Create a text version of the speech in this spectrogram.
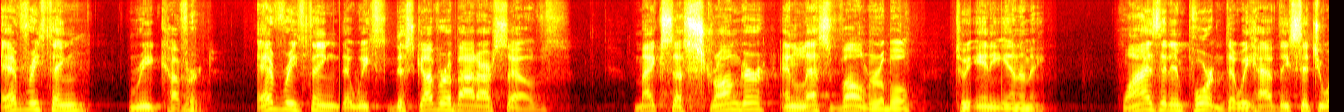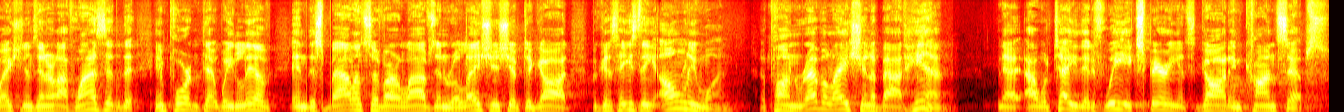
Everything recovered, everything that we discover about ourselves makes us stronger and less vulnerable to any enemy. Why is it important that we have these situations in our life? Why is it important that we live in this balance of our lives in relationship to God? Because He's the only one upon revelation about Him. Now, I will tell you that if we experience God in concepts,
